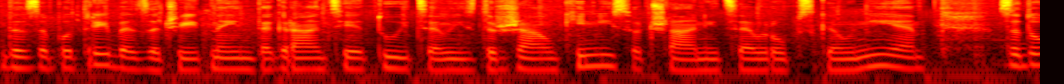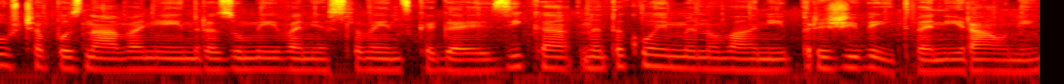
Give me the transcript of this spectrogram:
da za potrebe začetne integracije tujcev iz držav, ki niso članice Evropske unije, zadošča poznavanje in razumevanje slovenskega jezika na tako imenovani preživetveni ravni.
